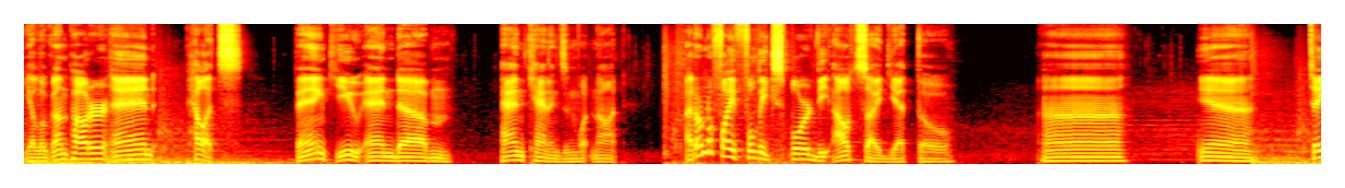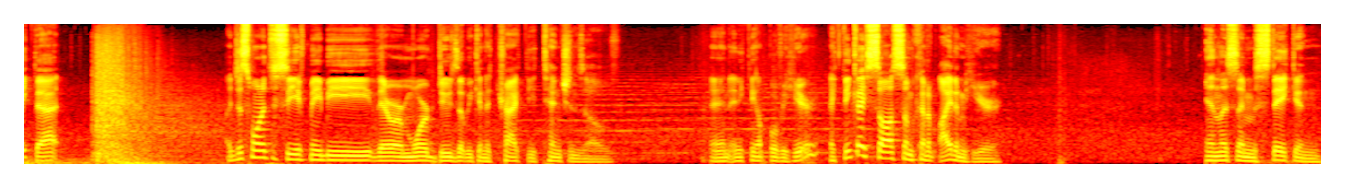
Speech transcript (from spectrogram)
yellow gunpowder, and pellets. Thank you, and um, hand cannons and whatnot. I don't know if I fully explored the outside yet, though. Uh, yeah. Take that. I just wanted to see if maybe there are more dudes that we can attract the attentions of. And anything up over here? I think I saw some kind of item here. Unless I'm mistaken,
